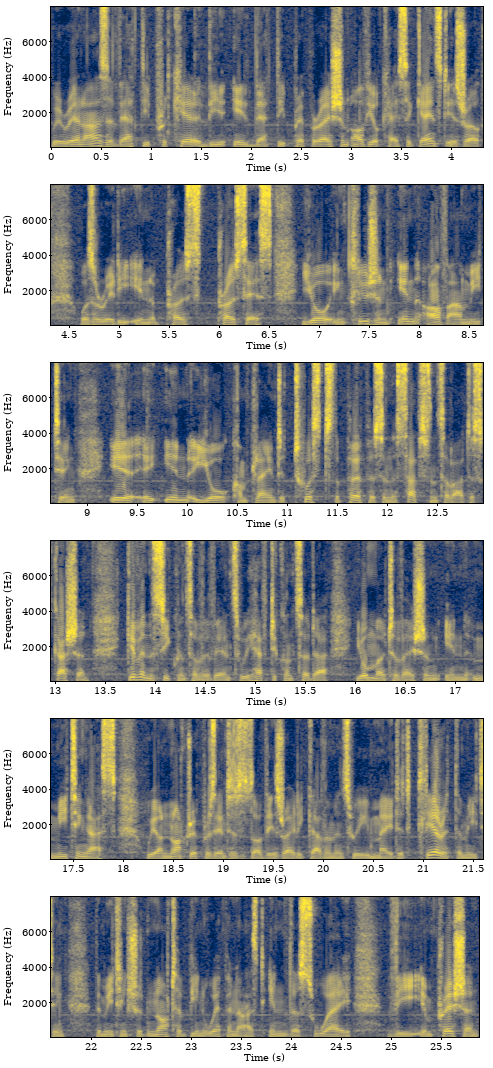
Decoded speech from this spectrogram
We realize that the, precar- the that the preparation of your case against Israel was already in pro- process. Your inclusion in of our meeting in your complaint twists the purpose and the substance of our discussion. Given the sequence of events, we have to consider your motivation in meeting us. We are not representatives of the Israeli governments. We made it clear at the meeting the meeting should not have been weaponized in this way. The impression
